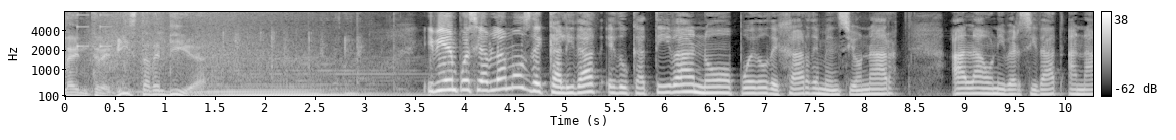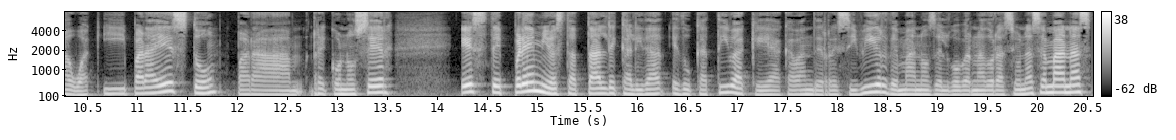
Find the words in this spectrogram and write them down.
La entrevista del día. Y bien, pues si hablamos de calidad educativa, no puedo dejar de mencionar a la Universidad Anáhuac. Y para esto, para reconocer este premio estatal de calidad educativa que acaban de recibir de manos del gobernador hace unas semanas,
